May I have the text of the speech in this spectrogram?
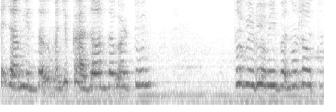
त्याच्या मी दग म्हणजे काजावर दगडून तो व्हिडिओ मी बनवला होता.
